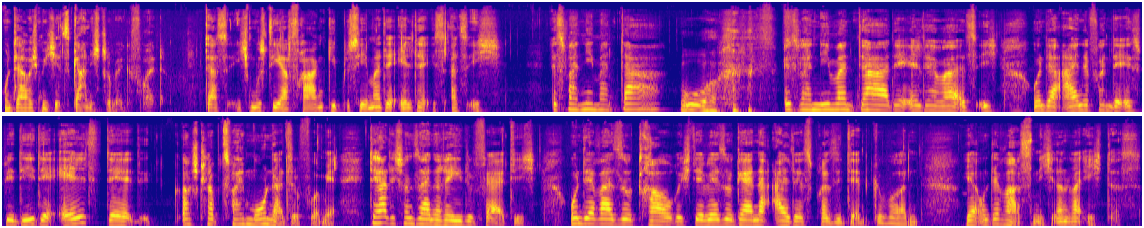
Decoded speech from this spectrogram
und da habe ich mich jetzt gar nicht drüber gefreut, dass ich musste ja fragen, gibt es jemand, der älter ist als ich? Es war niemand da. Oh. Es war niemand da, der älter war als ich. Und der eine von der SPD, der älteste, der, ich glaube, zwei Monate vor mir, der hatte schon seine Rede fertig. Und der war so traurig, der wäre so gerne Alterspräsident geworden. Ja, und der war es nicht, dann war ich das.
